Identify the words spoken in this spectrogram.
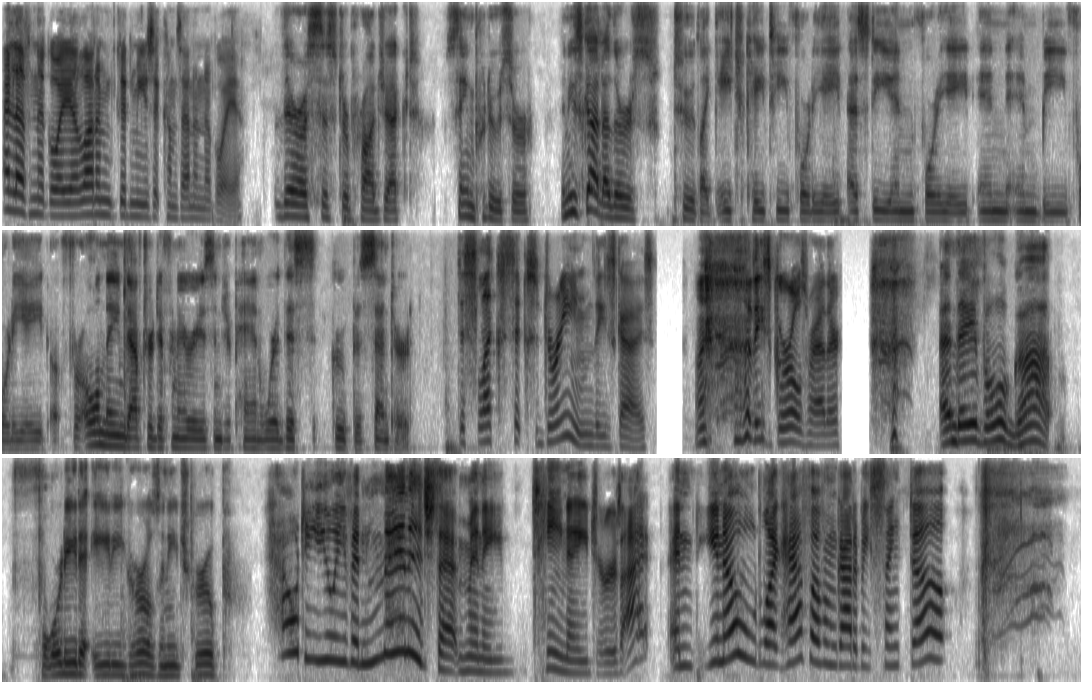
I love Nagoya. A lot of good music comes out of Nagoya. They're a sister project, same producer. And he's got others too, like HKT 48, SDN 48, NMB 48, uh, for all named after different areas in Japan where this group is centered. Dyslexic's dream, these guys. these girls, rather. And they've all got 40 to 80 girls in each group. How do you even manage that many teenagers? I and you know, like half of them got to be synced up.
